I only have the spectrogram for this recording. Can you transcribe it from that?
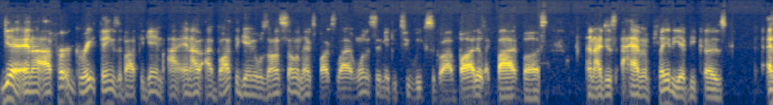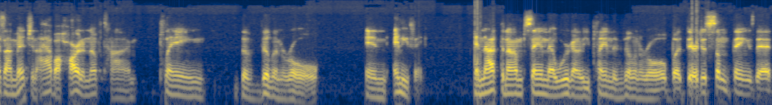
Yeah, and I, have heard great things about the game. I and I, I, bought the game. It was on sale on Xbox Live. I want to say maybe two weeks ago. I bought it like five bucks, and I just I haven't played it yet because as I mentioned, I have a hard enough time playing the villain role in anything. And not that I'm saying that we're going to be playing the villain role, but there are just some things that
